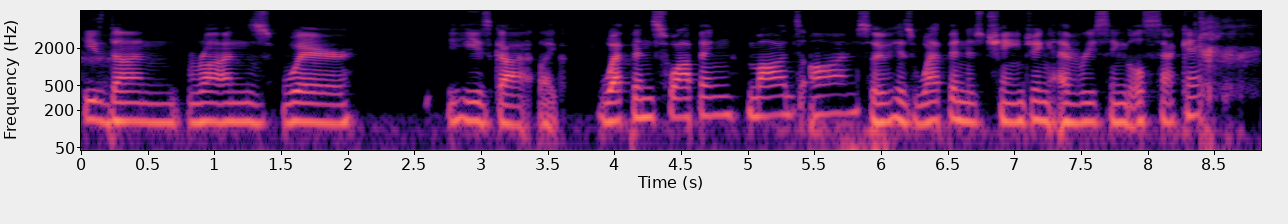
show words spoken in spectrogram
he's done runs where he's got like weapon swapping mods on, so his weapon is changing every single second.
